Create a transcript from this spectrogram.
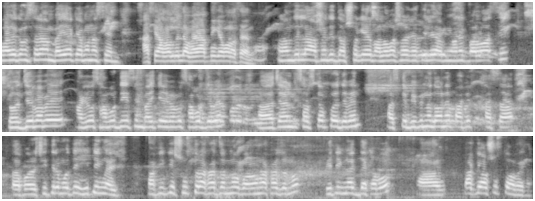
ওয়ালাইকুম আসসালাম। ভাইয়া কেমন আছেন? আছি আলহামদুলিল্লাহ। ভাই আপনি কেমন আছেন? আলহামদুলিল্লাহ আপনাদের দর্শকের ভালোবাসার খাতিরে আমি অনেক ভালো আছি। তো যেভাবে আগেও সাপোর্ট দিয়েছেন ভাইকে এভাবে সাপোর্ট দেবেন। চ্যানেলটি সাবস্ক্রাইব করে দেবেন। আজকে বিভিন্ন ধরনের পাখির খাঁচা তারপরে শীতের মধ্যে হিটিং লাইট পাখিকে সুস্থ রাখার জন্য গরম রাখার জন্য হিটিং লাইট দেখাবো। আর পাখি অসুস্থ হবে না।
